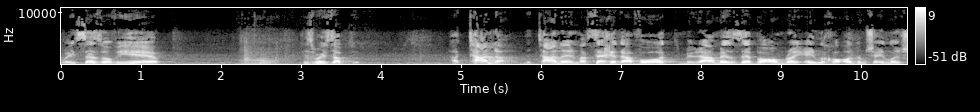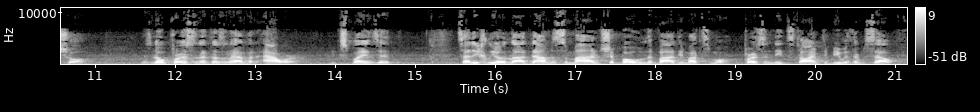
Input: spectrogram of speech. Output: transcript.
where he says over here, this is where he's up to. Hatana, the Tana in Masechet Avot, Miramez Ze Ba'omroi, Ein Lecho Odom She'en Lo There's no person that doesn't have an hour. He explains it. A person needs time to be with himself.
